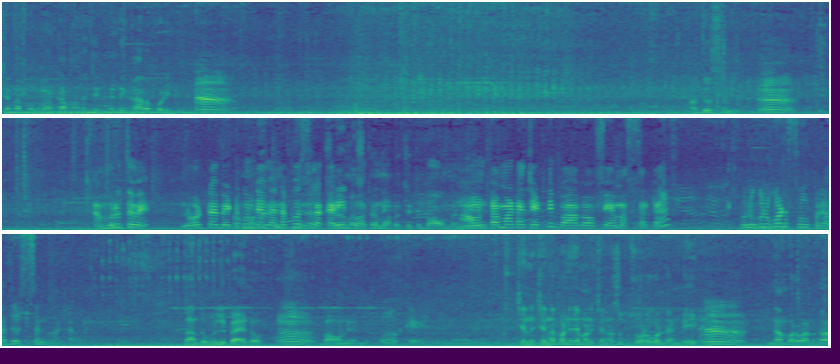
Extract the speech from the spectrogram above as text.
చిన్న పునుగు టమాటా చట్నీ కారపొడి. అదృష్టండి. అమృతమే. నోట్లో పెట్టుకుంటే వెన్నపూసల కరిగిపోతుంది. టమాటా చట్నీ బాగుందండి. అవును టమాటా చట్నీ బాగా ఫేమస్ అట పునుగులు కూడా సూపర్ అదుర్స్ అనమాట దాంతో ఉల్లిపాయలు బాగున్నాయండి. ఓకే. చిన్న చిన్న పని మన చిన్న సూపు చూడకూడదండి. నెంబర్ వన్గా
